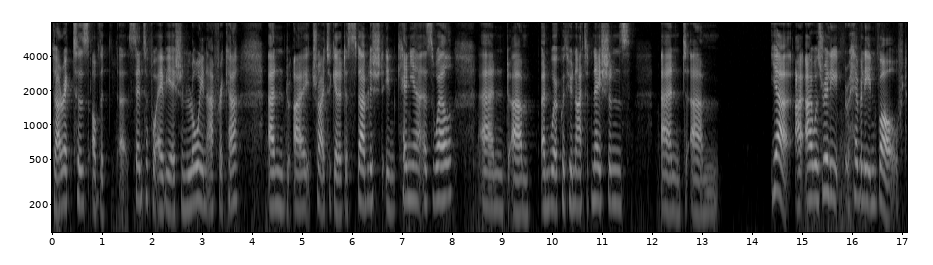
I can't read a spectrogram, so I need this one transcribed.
directors of the uh, Center for Aviation Law in Africa, and I tried to get it established in Kenya as well, and um, and work with United Nations and um, yeah, I, I, was really heavily involved.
